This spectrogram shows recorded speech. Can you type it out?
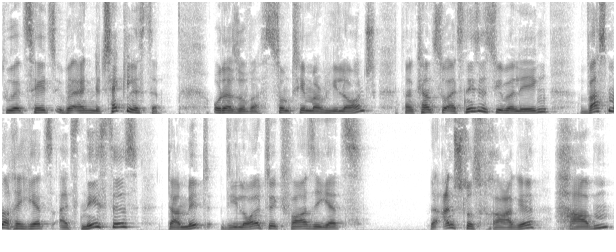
du erzählst über irgendeine Checkliste oder sowas zum Thema Relaunch. Dann kannst du als nächstes überlegen, was mache ich jetzt als nächstes, damit die Leute quasi jetzt eine Anschlussfrage haben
